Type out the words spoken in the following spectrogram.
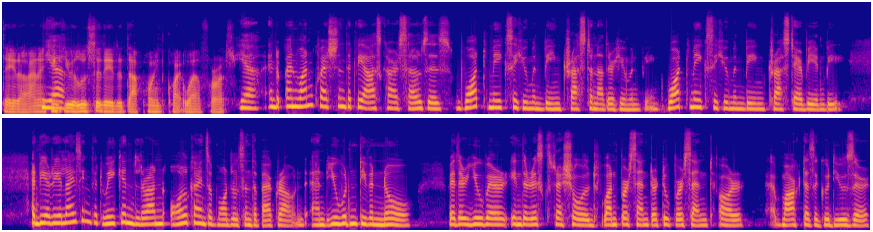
data. And I Yeah. think you elucidated that point quite well for us. Yeah. And, and one question that we ask ourselves is what makes a human being trust another human being? What makes a human being trust Airbnb? And we are realizing that we can run all kinds of models in the background, and you wouldn't even know whether you were in the risk threshold 1% or 2% or uh, marked as a good user.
